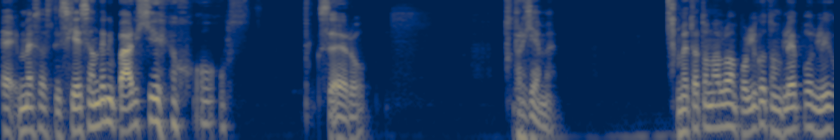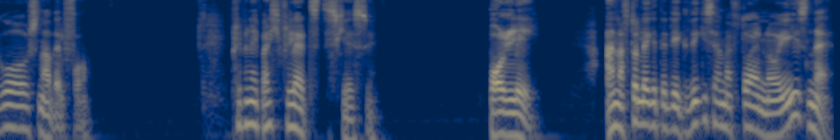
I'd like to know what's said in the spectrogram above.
Ε, μέσα στη σχέση, αν δεν υπάρχει, εγώ ξέρω. Βαριέμαι. Μετά τον άλλο από λίγο τον βλέπω λίγο συνάδελφο. Πρέπει να υπάρχει φλερτ στη σχέση. Πολύ. Αν αυτό λέγεται διεκδίκηση, αν αυτό εννοείς, ναι.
